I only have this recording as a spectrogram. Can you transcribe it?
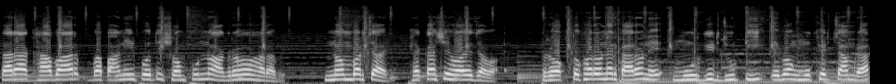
তারা খাবার বা পানির প্রতি সম্পূর্ণ আগ্রহ হারাবে। নম্বর চার, ফ্যাকাশে হয়ে যাওয়া। রক্তক্ষরণের কারণে মুরগির ঝুঁটি এবং মুখের চামড়া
